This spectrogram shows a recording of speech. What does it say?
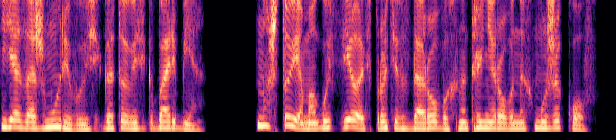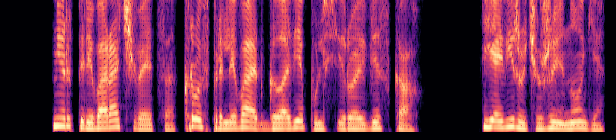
Я зажмуриваюсь, готовясь к борьбе. Но что я могу сделать против здоровых, натренированных мужиков? Мир переворачивается, кровь приливает к голове, пульсируя в висках. Я вижу чужие ноги,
